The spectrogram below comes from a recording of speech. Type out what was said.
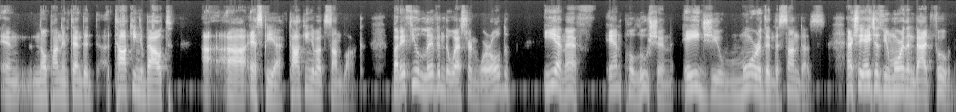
and no pun intended, talking about uh, uh SPF, talking about sunblock. But if you live in the Western world, EMF and pollution age you more than the sun does. Actually, ages you more than bad food.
